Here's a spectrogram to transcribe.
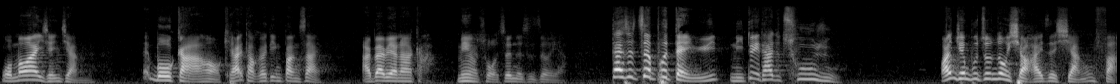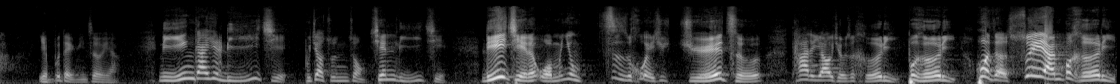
我妈妈以前讲的，无嘎吼，徛在头壳顶棒晒，还不要让他嘎，没有错，真的是这样。但是这不等于你对他的粗鲁，完全不尊重小孩子的想法，也不等于这样。你应该去理解，不叫尊重，先理解，理解了，我们用智慧去抉择他的要求是合理不合理，或者虽然不合理，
